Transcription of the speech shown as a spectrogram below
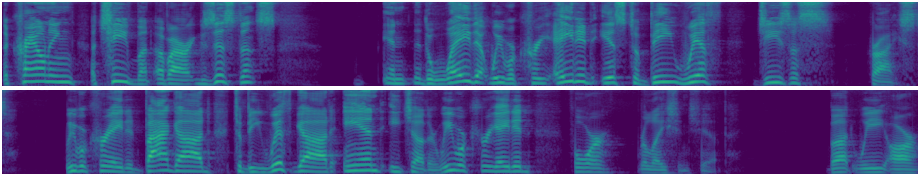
the crowning achievement of our existence in the way that we were created is to be with Jesus Christ. We were created by God to be with God and each other. We were created for relationship. But we are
